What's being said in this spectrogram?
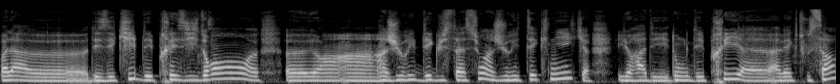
voilà, euh, des équipes, des présidents, euh, euh, un, un jury de dégustation, un jury technique. Il y aura des donc des prix euh, avec tout ça.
